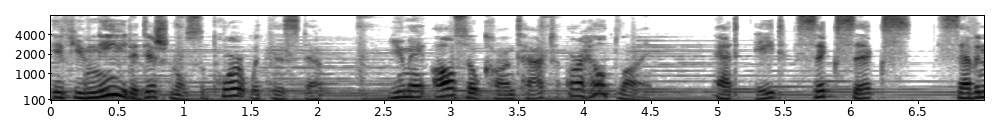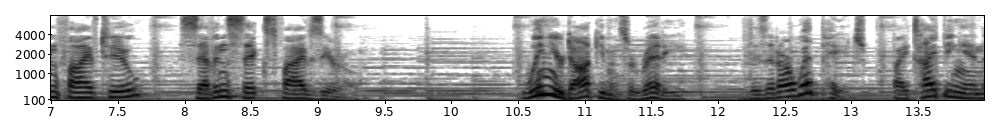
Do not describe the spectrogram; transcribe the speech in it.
If you need additional support with this step, you may also contact our helpline at 866 752 7650. When your documents are ready, visit our webpage by typing in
